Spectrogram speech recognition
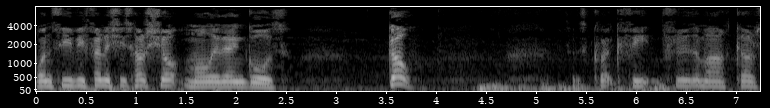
Once Evie finishes her shot, Mollie then goes. Go! So it's quick feet through the markers.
